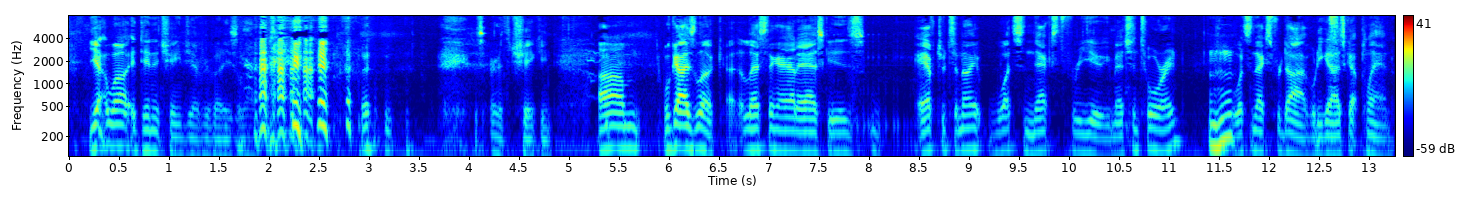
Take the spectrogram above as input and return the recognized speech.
Yeah, well, it didn't change everybody's life. it's earth shaking. Um, well, guys, look. uh, Last thing I got to ask is, after tonight, what's next for you? You mentioned touring. Mhm. What's next for Dive? What do you guys got planned?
